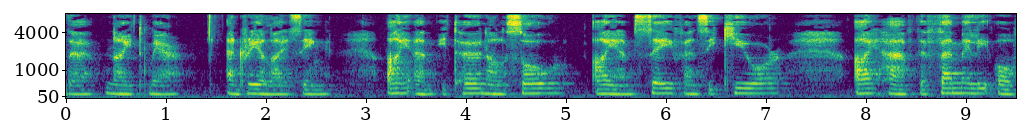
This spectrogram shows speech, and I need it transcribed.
the nightmare and realizing I am eternal soul, I am safe and secure, I have the family of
